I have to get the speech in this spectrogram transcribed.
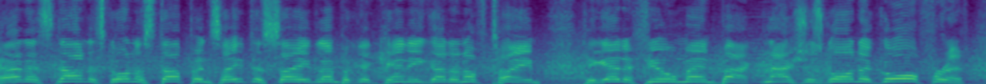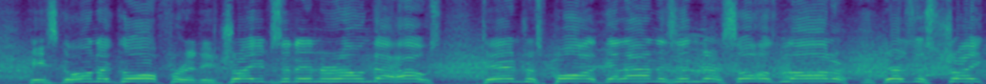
and it's not. It's going to stop inside the sideline. But Kenny got enough time to get a few men back. Nash is going to go for it. He's going to go for it. He drives it in around the house. Dangerous ball. Gillane is in there. So is Lawlor. There's a strike.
